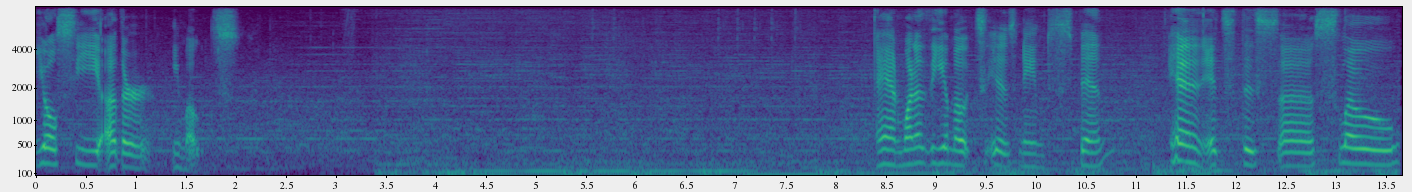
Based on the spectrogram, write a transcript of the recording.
you'll see other emotes. And one of the emotes is named Spin, and it's this uh, slow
